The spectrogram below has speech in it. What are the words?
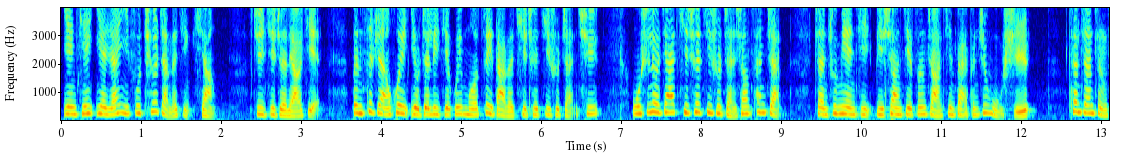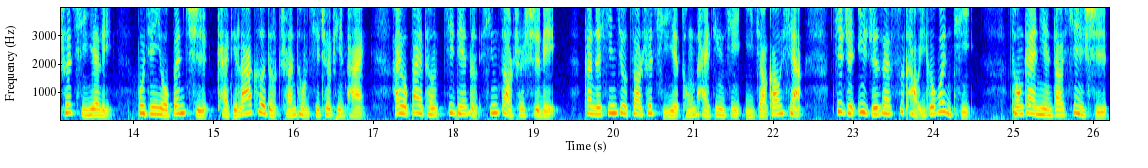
眼前俨然一副车展的景象。据记者了解。本次展会有着历届规模最大的汽车技术展区，五十六家汽车技术展商参展，展出面积比上届增长近百分之五十。参展整车企业里，不仅有奔驰、凯迪拉克等传统汽车品牌，还有拜腾、基点等新造车势力。看着新旧造车企业同台竞技，一较高下，记者一直在思考一个问题：从概念到现实。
